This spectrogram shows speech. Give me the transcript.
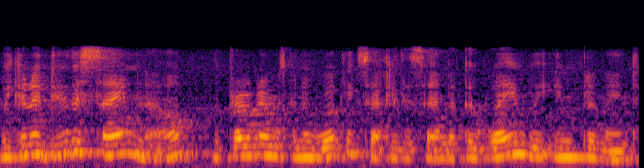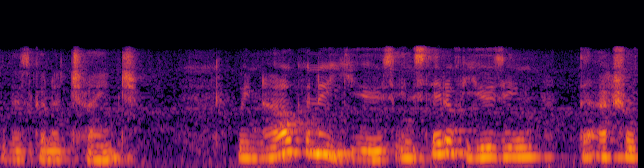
We're going to do the same now. The program is going to work exactly the same, but the way we implement it is going to change. We're now going to use, instead of using the actual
